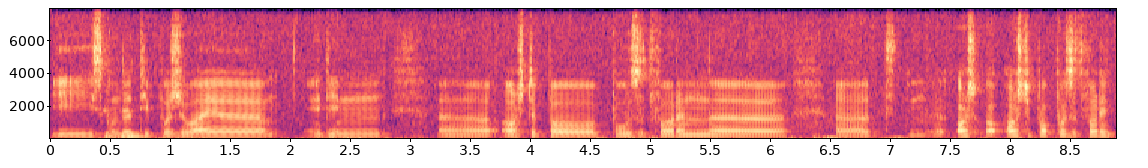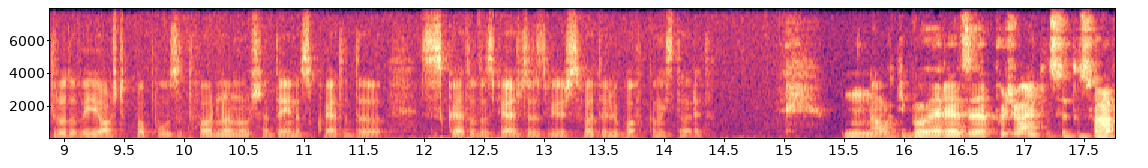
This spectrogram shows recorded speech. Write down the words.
И искам mm-hmm. да ти пожелая един а, още а, още, още по-ползатворни трудове и още по-ползатворна научна дейност, която да, с която да успяваш да развиваш своята любов към историята. Много ти благодаря за пожеланието, Светослав.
